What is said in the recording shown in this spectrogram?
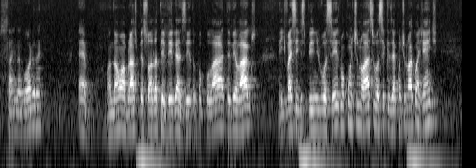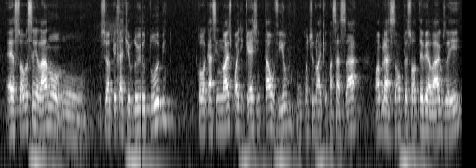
saindo agora, né? É, mandar um abraço pro pessoal da TV Gazeta Popular, TV Lagos. A gente vai se despedindo de vocês, vão continuar, se você quiser continuar com a gente, é só você ir lá no, no, no seu aplicativo do YouTube, colocar assim, nós podcast, a gente está ao vivo, vamos continuar aqui com a Sassá. Um abração pessoal da TV Lagos aí.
